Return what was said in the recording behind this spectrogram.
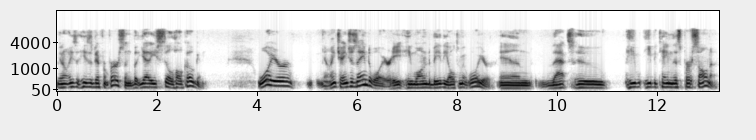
you know, he's a, he's a different person, but yet he's still Hulk Hogan. Warrior, you know, he changed his name to Warrior. He he wanted to be the Ultimate Warrior, and that's who he he became this persona.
